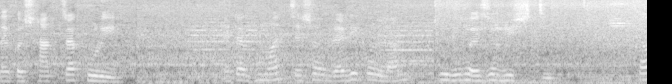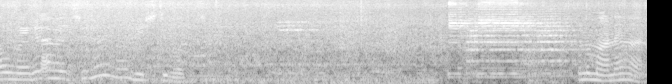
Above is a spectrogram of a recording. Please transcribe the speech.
দেখো, সাতটা কুড়ি। এটা ঘুমাচ্ছে, সব রেডি করলাম। শুরু হয়েছে বৃষ্টি। তাও মেঘলা হয়েছিল বৃষ্টি পড়ছে। কোনো মানে হয়?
